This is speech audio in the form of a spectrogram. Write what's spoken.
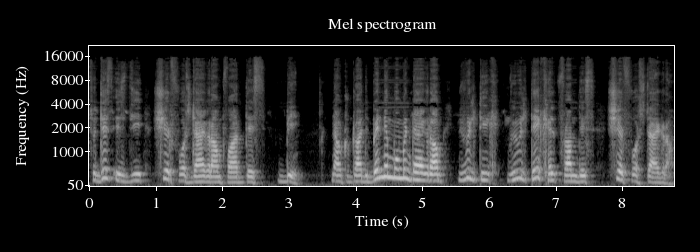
So this is the shear force diagram for this beam. Now to draw the bending moment diagram, we will take we will take help from this shear force diagram.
